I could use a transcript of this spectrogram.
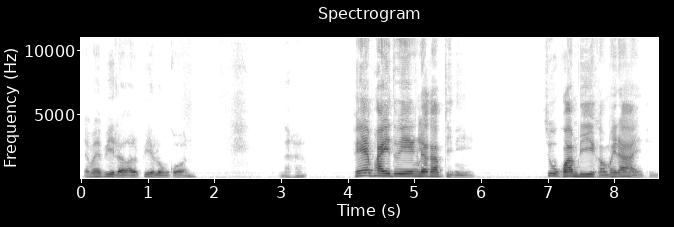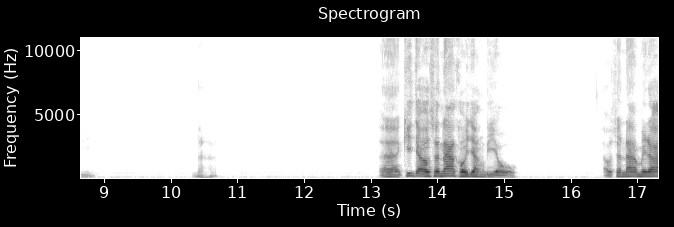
ใช่ไหมพี่เราเอาพี่ลงก่อนนะครับแพ้ภัยตัวเองแล้วครับ ทีนี้สู้ความดีเขาไม่ได้ทีนี้นะครับอ่าคิดจะเอาชนะเขาอย่างเดียว เอาชนะไม่ได้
